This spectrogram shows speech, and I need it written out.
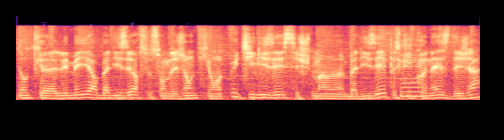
Donc euh, les meilleurs baliseurs, ce sont des gens qui ont utilisé ces chemins balisés parce qu'ils Mhm. connaissent déjà.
